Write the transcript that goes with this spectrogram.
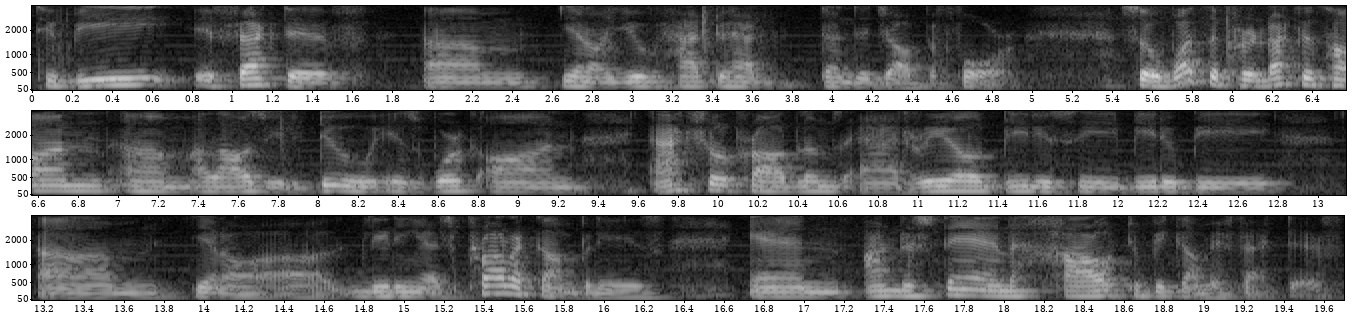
to be effective um, you know you've had to have done the job before so what the productathon um, allows you to do is work on actual problems at real b2c b2b um, you know uh, leading edge product companies and understand how to become effective,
